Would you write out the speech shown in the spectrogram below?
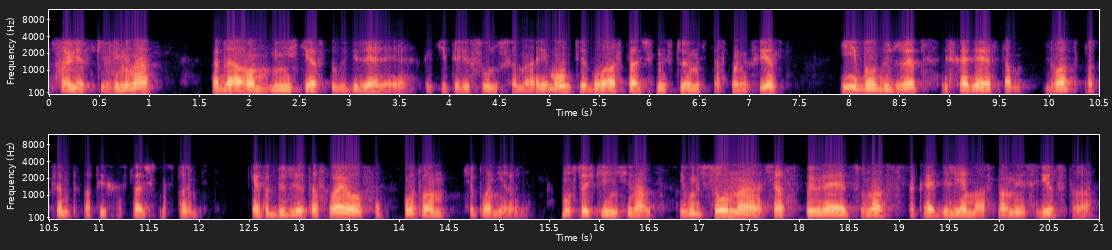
в советские времена, когда вам министерство выделяли какие-то ресурсы на ремонты, была остаточная стоимость основных средств, и был бюджет, исходя из там 20% от их остаточной стоимости. Этот бюджет осваивался, вот вам все планирование. Ну, с точки зрения финансов. Эволюционно сейчас появляется у нас такая дилемма. Основные средства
